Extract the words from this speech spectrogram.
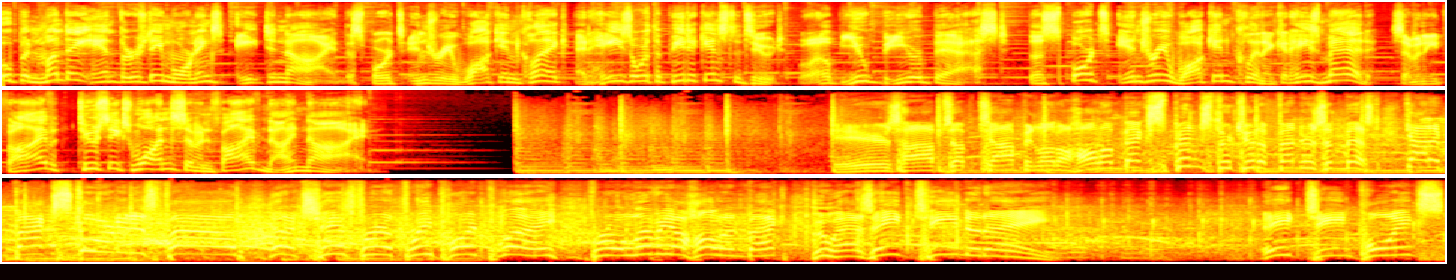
Open Monday and Thursday mornings, 8 to 9. The Sports Injury Walk In Clinic at Hays Orthopedic Institute will help you be your best. The Sports Injury Walk In Clinic at Hays Med, 785 261 7599. Here's Hobbs up top, and Lona Hollenbeck spins through two defenders and missed. Got it back, scored, and is fouled. And a chance for a three point play for Olivia Hollenbeck, who has 18 today. 18 points,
